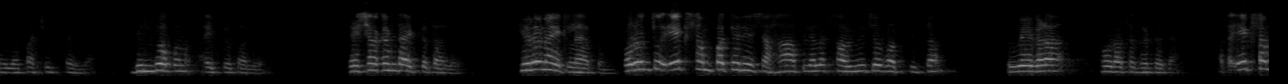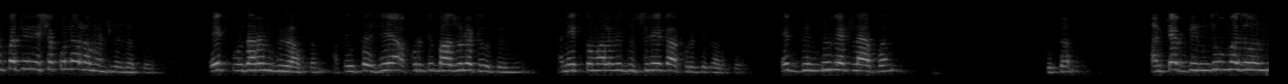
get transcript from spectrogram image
पाहिल्या पाचवीत पाहिल्या. बिंदू आपण ऐकत आलोय. रेषाखंड ऐकत आलोय. किरण ऐकलाय आपण. परंतु एक संपत्ती रेषा हा आपल्याला सहावीच्या बाबतीचा वेगळा थोडासा घटक आहे. आता एक संपत्ती रेषा कोणाला म्हटलं जातं? एक उदाहरण घेऊ आपण. आता इथं हे आकृती बाजूला ठेवतोय मी आणि एक तुम्हाला मी दुसरी एक आकृती काढतोय. एक बिंदू घेतलाय आपण. इथं. आणि त्या बिंदू मधून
